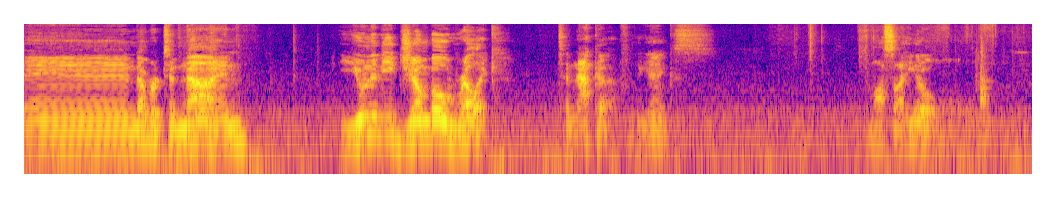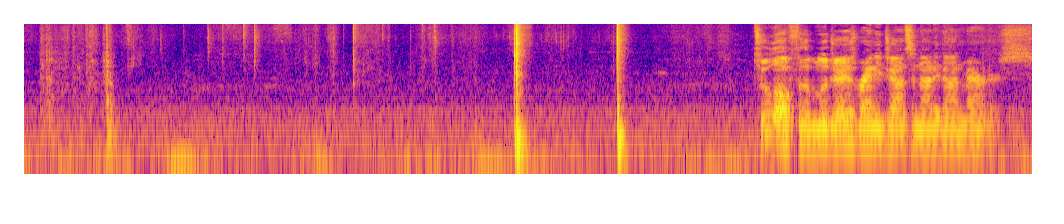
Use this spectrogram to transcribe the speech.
And number to 9, Unity Jumbo Relic. Tanaka for the Yanks. Masahiro. Tulo for the Blue Jays. Randy Johnson, 99 Mariners.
